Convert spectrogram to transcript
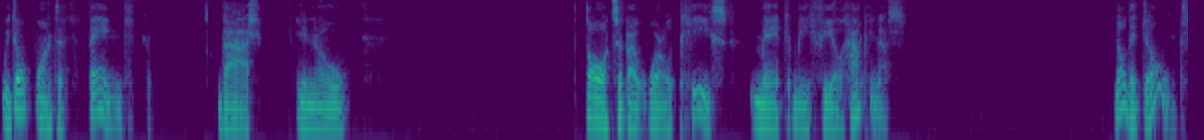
We don't want to think that, you know, thoughts about world peace make me feel happiness. No, they don't.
